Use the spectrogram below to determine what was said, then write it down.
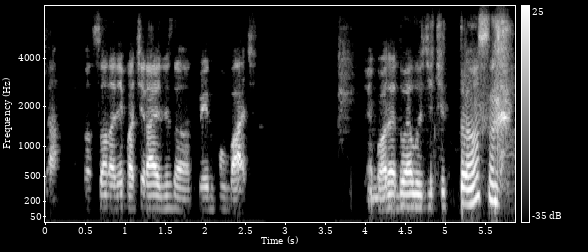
Tá. Avançando ali pra tirar eles do meio do combate. E agora é duelo de titãs.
